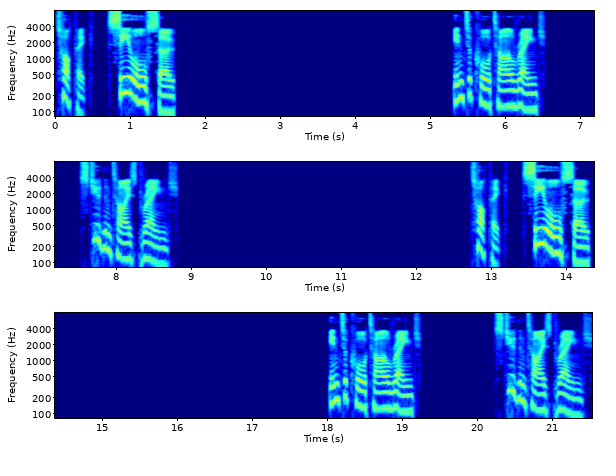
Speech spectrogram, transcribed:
Topic. See also. Interquartile range. Studentized range. Topic. See also Interquartile range Studentized range.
